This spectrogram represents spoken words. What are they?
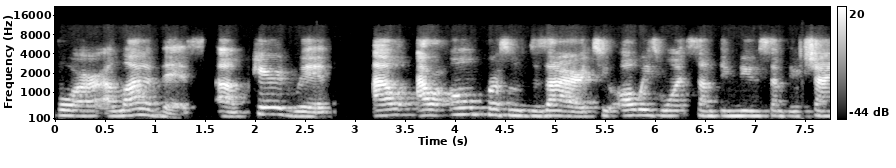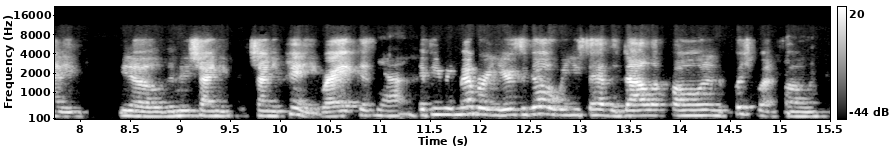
for a lot of this, um, paired with our our own personal desire to always want something new, something shiny. You know, the new shiny shiny penny, right? Because yeah. if you remember years ago, we used to have the dial-up phone and the push button phone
